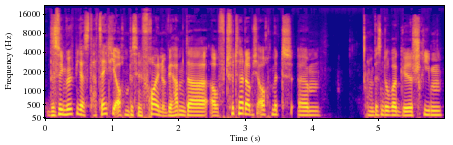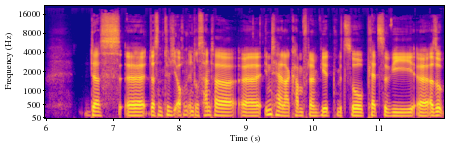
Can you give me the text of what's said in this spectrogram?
Deswegen würde mich das tatsächlich auch ein bisschen freuen. Und wir haben da auf Twitter, glaube ich, auch mit ähm, ein bisschen drüber geschrieben, dass äh, das natürlich auch ein interessanter äh, interner Kampf dann wird mit so Plätze wie, äh, also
